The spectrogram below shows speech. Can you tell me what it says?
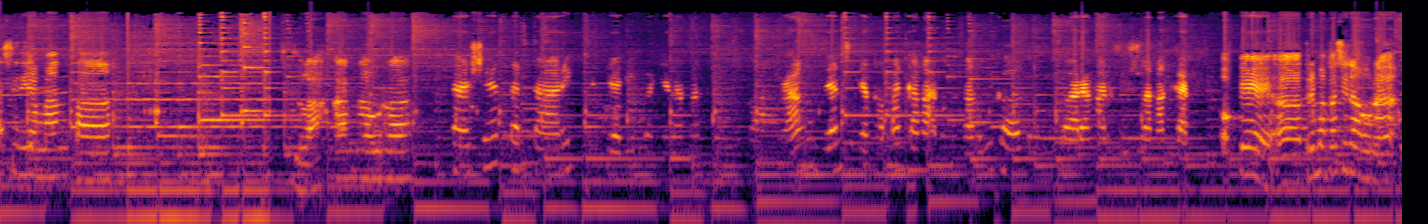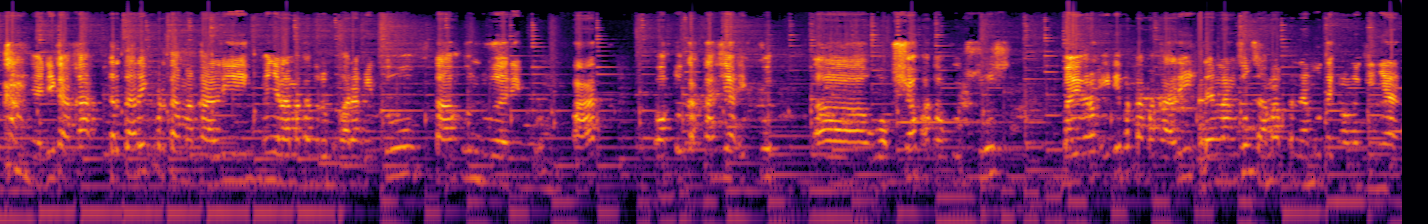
kasih Diamanta. Silahkan Laura. Tasya tertarik menjadi penyelamat terumbu karang dan sejak kapan kakak mengetahui kalau karang harus diselamatkan? Oke, eh, terima kasih Naura. Jadi kakak tertarik pertama kali menyelamatkan terumbu karang itu tahun 2004 waktu Kak Tasya ikut eh, workshop atau kursus Biorok ini pertama kali dan langsung sama penemu teknologinya.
